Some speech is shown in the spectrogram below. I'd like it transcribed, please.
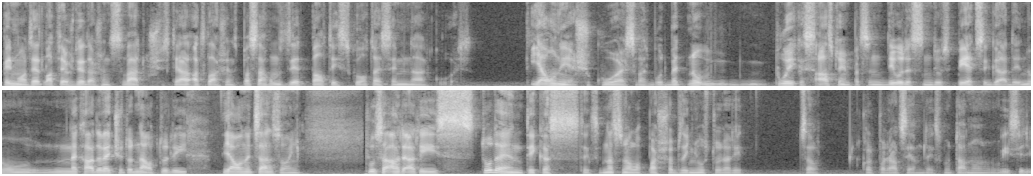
Pirmā dzied, latviešu dziedāšanas svētku šis atklāšanas pasākums dzied Baltijas skolotāju semināru kurs. Jauniešu kurs varbūt, bet nu, puikas 18, 20, 25 gadi. Nu, nekāda veča tur nav. Tur ir jauni censoņi. Plus ar, arī studenti, kas teiksim, nacionālo pašapziņu uztur arī caur korporācijām, teiksim, tā, nu, visi ir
